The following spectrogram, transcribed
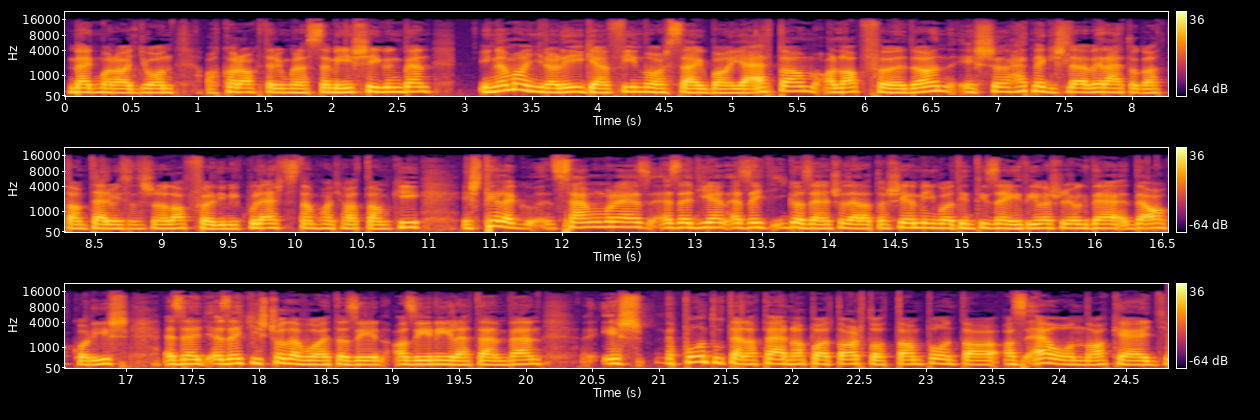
megmaradjon a karakterünkben, a személyiségünkben, én nem annyira régen Finnországban jártam a Lapföldön, és hát meg is látogattam természetesen a Lapföldi Mikulást, ezt nem hagyhattam ki, és tényleg számomra ez, ez egy ilyen, ez egy igazán csodálatos élmény volt, én 17 éves vagyok, de, de akkor is, ez egy, ez egy kis csoda volt az én, az én életemben, és pont utána pár nappal tartottam pont a, az EON-nak egy,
